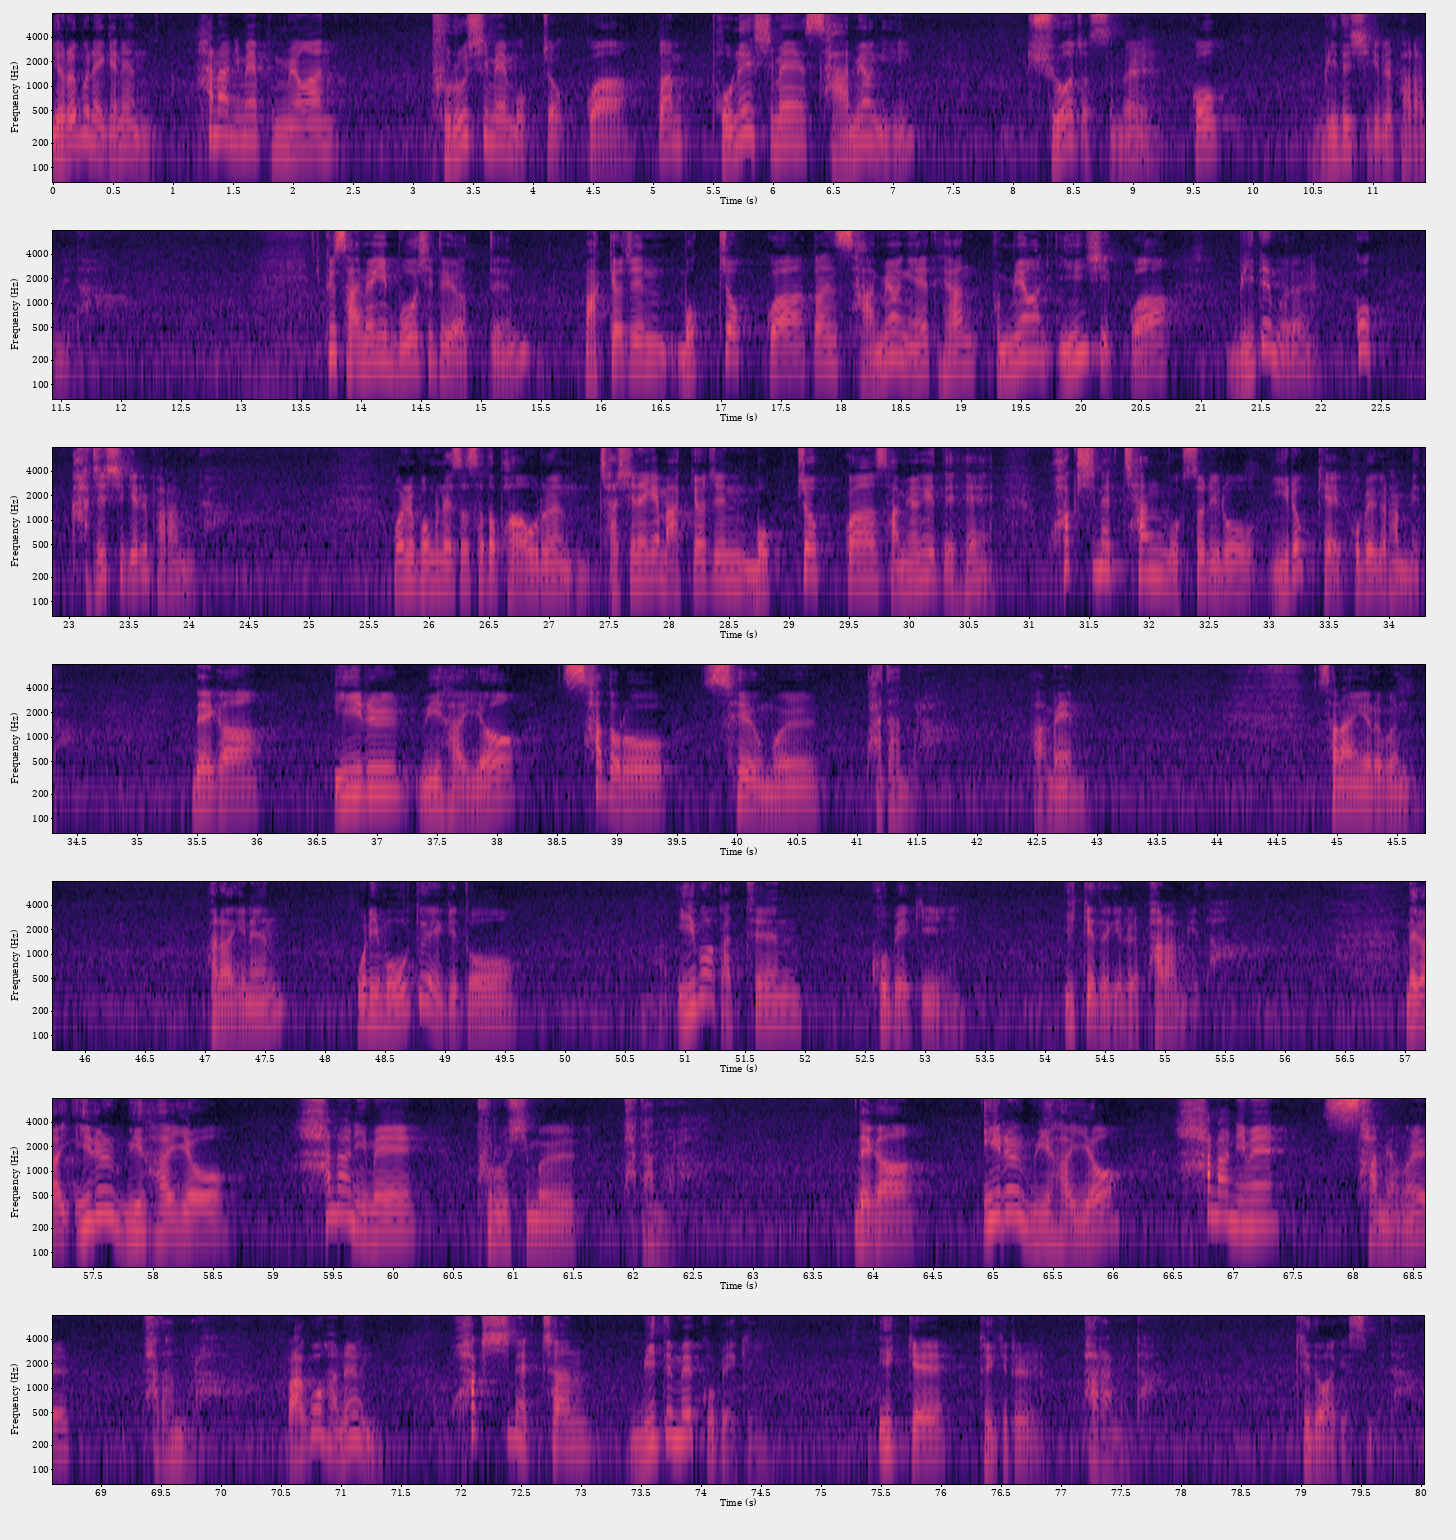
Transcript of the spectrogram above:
여러분에게는 하나님의 분명한 부르심의 목적과 또한 보내심의 사명이 주어졌음을 꼭 믿으시기를 바랍니다. 그 사명이 무엇이 되었든 맡겨진 목적과 또한 사명에 대한 분명한 인식과 믿음을 꼭 가지시기를 바랍니다. 오늘 본문에서 사도 바울은 자신에게 맡겨진 목적과 사명에 대해 확신에 찬 목소리로 이렇게 고백을 합니다. 내가 이를 위하여 사도로 세움을 받아노라. 아멘. 사랑하는 여러분, 바라기는 우리 모두에게도 이와 같은 고백이 있게 되기를 바랍니다. 내가 이를 위하여 하나님의 부르심을 받았노라. 내가 이를 위하여 하나님의 사명을 받았노라. 라고 하는 확신에 찬 믿음의 고백이 있게 되기를 바랍니다. 기도하겠습니다.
